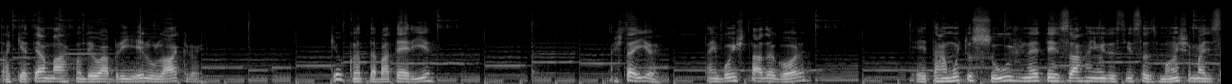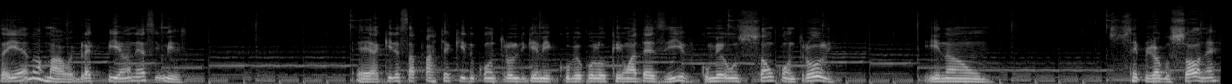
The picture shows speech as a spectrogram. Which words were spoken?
Tá aqui até a marca quando eu abri ele, o lacre, ó. Que é o canto da bateria. Mas tá aí, ó. Tá em bom estado agora. Ele tava muito sujo, né? Tem esses arranhões assim, essas manchas, mas isso aí é normal. É Black Piano é assim mesmo. É, aqui nessa parte aqui do controle de GameCube eu coloquei um adesivo. Como eu uso só um controle e não sempre jogo só, né?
